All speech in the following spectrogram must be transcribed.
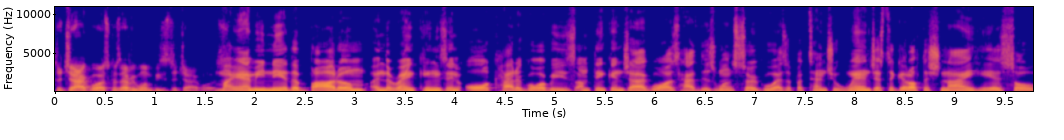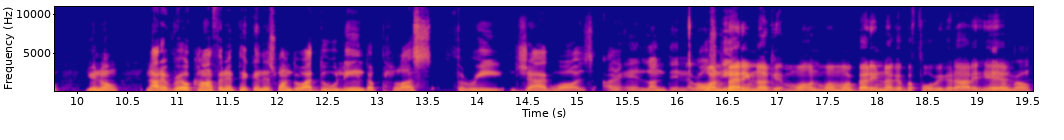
the Jaguars because everyone beats the Jaguars. Miami near the bottom in the rankings in all categories. I'm thinking Jaguars had this one circle as a potential win just to get off the schneid here. So, you know, not a real confident pick in this one, though I do lean the plus three Jaguars uh, in London. One betting nugget, one one more betting nugget before we get out of here. Hit 'em, bro.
